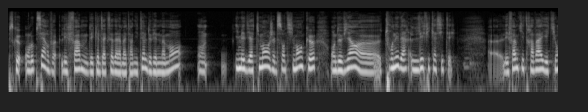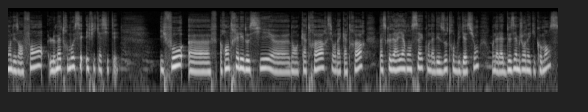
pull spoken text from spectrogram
Parce qu'on l'observe, les femmes, dès qu'elles accèdent à la maternité, elles deviennent mamans. Immédiatement, j'ai le sentiment que on devient euh, tourné vers l'efficacité. Euh, les femmes qui travaillent et qui ont des enfants, le maître mot, c'est efficacité il faut euh, rentrer les dossiers euh, dans 4 heures, si on a 4 heures, parce que derrière, on sait qu'on a des autres obligations. On a la deuxième journée qui commence.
